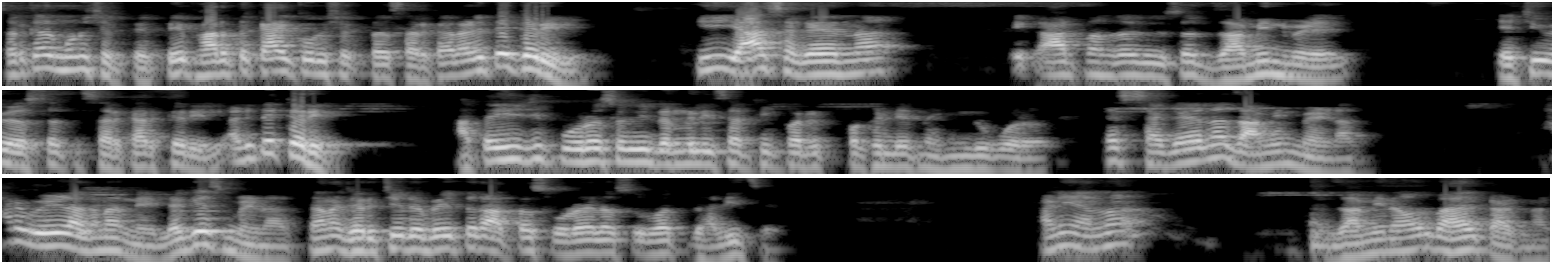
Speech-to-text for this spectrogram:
सरकार म्हणू शकते. ते फार तर काय करू शकतं सरकार? आणि ते करील. की या सगळ्यांना एक आठ पंधरा दिवसात जामीन मिळेल. याची व्यवस्था सरकार करील आणि ते करील. आता ही जी पोरं सगळी दंगलीसाठी पर आहेत ना हिंदू पोरं त्या सगळ्यांना जामीन मिळणार. फार वेळ लागणार नाही लगेच मिळणार. त्यांना घरचे डबे तर आता सोडायला सुरुवात झालीच आहे. आणि यांना जामिनावर बाहेर काढणार.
